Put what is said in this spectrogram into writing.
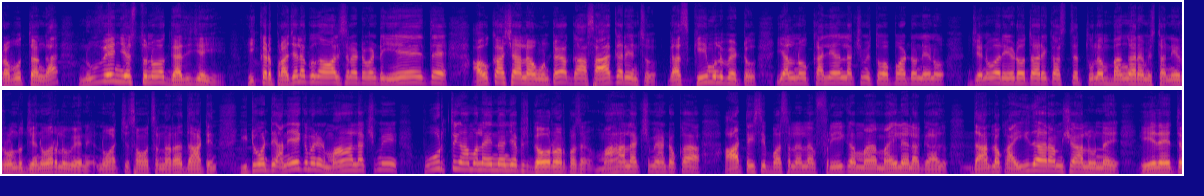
ప్రభుత్వంగా నువ్వేం చేస్తున్నావో గది చేయి. ఇక్కడ ప్రజలకు కావాల్సినటువంటి ఏదైతే అవకాశాలు ఉంటాయో గా సహకరించు గా స్కీములు పెట్టు. ఇవాళ నువ్వు కళ్యాణ లక్ష్మితో పాటు నేను జనవరి ఏడో తారీఖు వస్తే తులం బంగారం ఇస్తాను నీ రెండు జనవరిలు వేనే నువ్వు వచ్చి సంవత్సరంన్నర దాటింది. ఇటువంటి అనేకమైన మహాలక్ష్మి పూర్తిగా అమలైందని చెప్పేసి గవర్నర్ ప్రసాద్ మహాలక్ష్మి అంటే ఒక ఆర్టీసీ బస్సులలో ఫ్రీగా మ- మహిళలకు కాదు. దాంట్లో ఒక ఐదారు అంశాలు ఉన్నాయి. ఏదైతే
